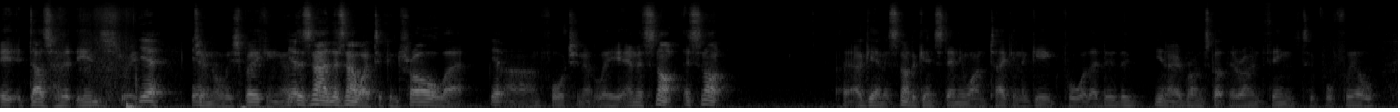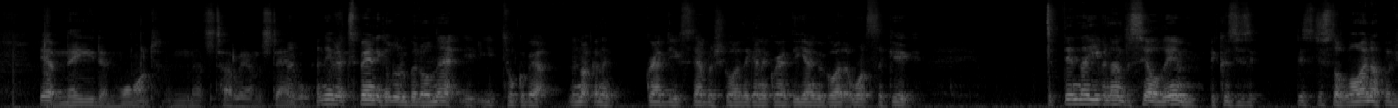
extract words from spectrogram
it, does hurt the industry, Yeah. Yeah. generally speaking. Yep. There's no there's no way to control that, Yep. uh, unfortunately. And it's not it's not. Again, it's not against anyone taking a gig for what they do. They, you know, everyone's got their own things to fulfil, Yep. and need and want, and that's totally understandable. And even expanding a little bit on that, you, you talk about they're not going to grab the established guy; they're going to grab the younger guy that wants the gig. But then they even undersell them because there's a there's just a lineup of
